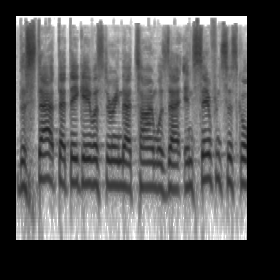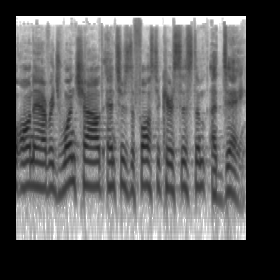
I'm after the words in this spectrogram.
the stat that they gave us during that time was that in San Francisco, on average, one child enters the foster care system a day.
